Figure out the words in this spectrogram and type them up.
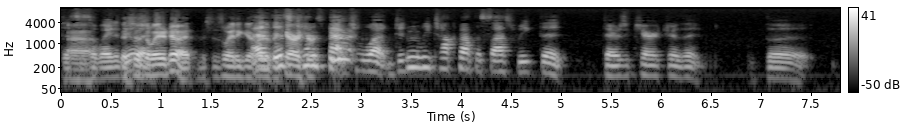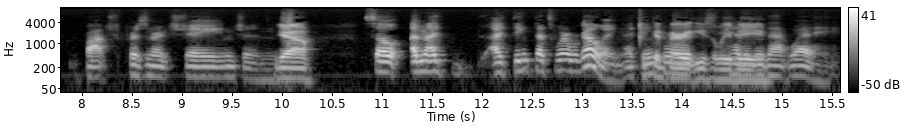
This uh, is the way to do it. this is the way to do it. This is the way to get rid and of the this character. comes back to what didn't we talk about this last week that there's a character that the botched prisoner exchange and yeah, so and I I think that's where we're going. I think it could we're very easily be- that way.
